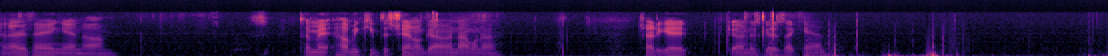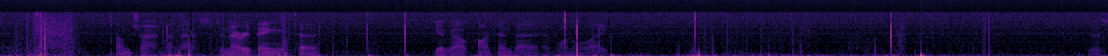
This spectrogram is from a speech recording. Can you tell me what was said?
and everything, and um, to help me keep this channel going, I want to try to get it going as good as I can. I'm trying my best and everything to give out content that everyone will like. Just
